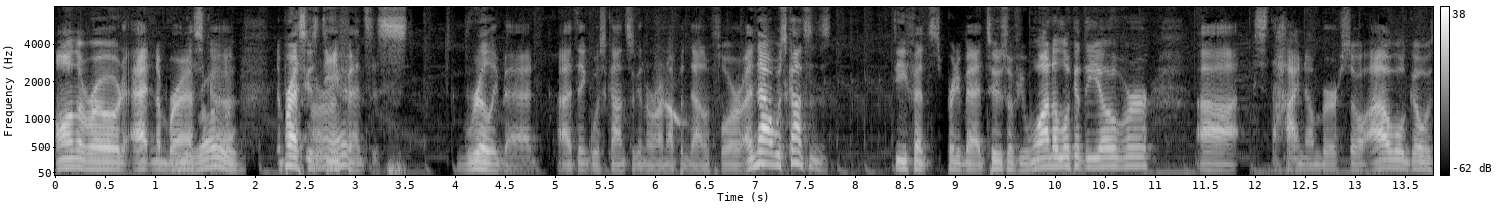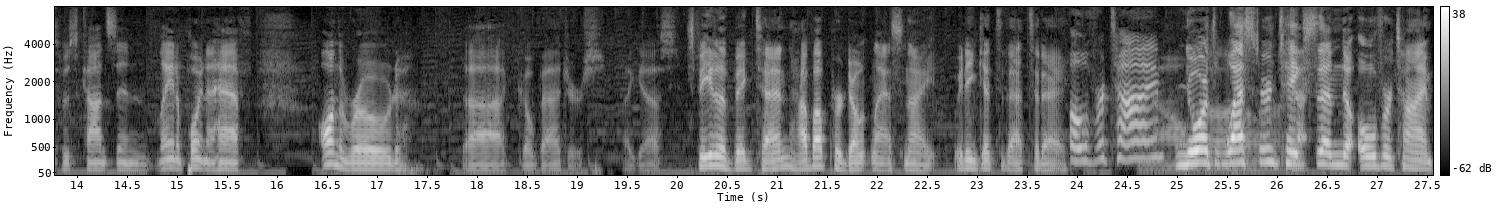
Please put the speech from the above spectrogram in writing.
on the road at Nebraska. road. Nebraska's All right. defense is really bad. I think Wisconsin's going to run up and down the floor. And now Wisconsin's defense is pretty bad too. So if you want to look at the over, uh, it's the high number. So I will go with Wisconsin laying a point and a half on the road. Uh, go Badgers, I guess. Speaking of the Big Ten, how about Perdon't last night? We didn't get to that today. Overtime. No. Northwestern Uh, takes them to overtime.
